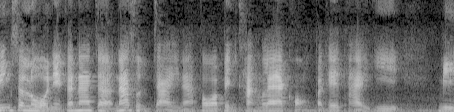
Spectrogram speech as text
วิ่งสโลเนี่ยก็น่าจะน่าสนใจนะ เพราะว่าเป็นครั้งแรกของประเทศไทยที่มี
